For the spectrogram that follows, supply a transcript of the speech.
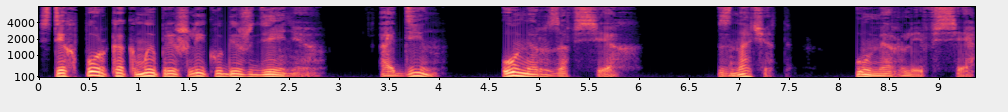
с тех пор, как мы пришли к убеждению. Один умер за всех, значит, умерли все.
